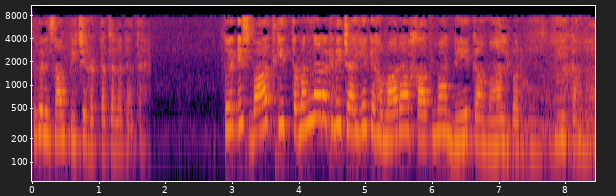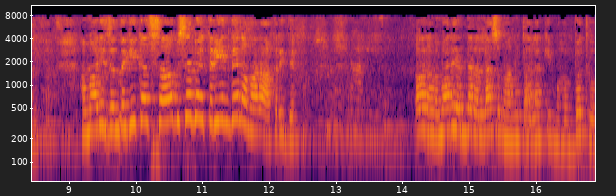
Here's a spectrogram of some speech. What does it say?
تو پھر انسان پیچھے ہٹتا چلا جاتا ہے۔ تو اس بات کی تمنا رکھنی چاہیے کہ ہمارا خاتمہ نیک مال پر ہو، نیک مال پر۔ ہماری زندگی کا سب سے بہترین دن ہمارا آخری دن ہو۔ اور ہمارے اندر اللہ سبحان تعالیٰ کی محبت ہو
